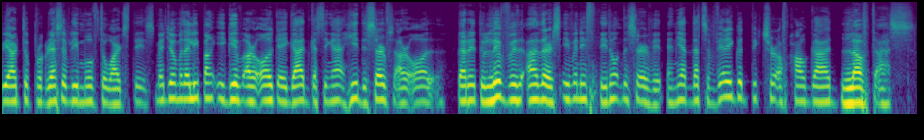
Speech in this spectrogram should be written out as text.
we are to progressively move towards this. Medyo madali pang i-give our all kay God kasi nga, He deserves our all. Pero to live with others even if they don't deserve it. And yet, that's a very good picture of how God loved us.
